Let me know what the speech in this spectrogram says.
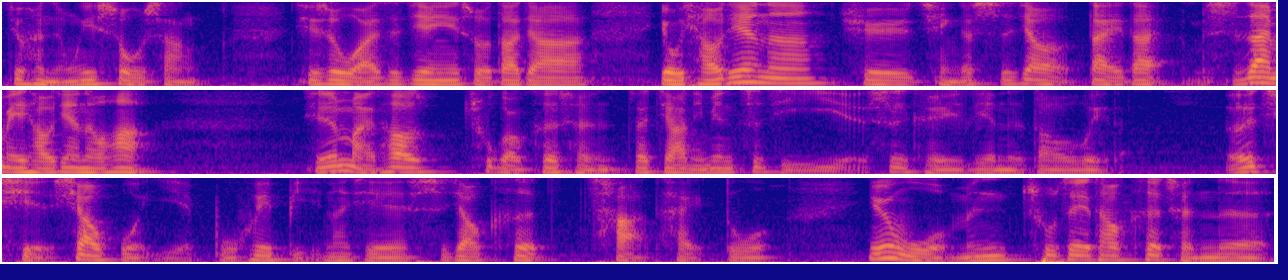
就很容易受伤。其实我还是建议说，大家有条件呢，去请个私教带一带；实在没条件的话，其实买套初稿课程，在家里面自己也是可以练得到位的，而且效果也不会比那些私教课差太多。因为我们出这套课程的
